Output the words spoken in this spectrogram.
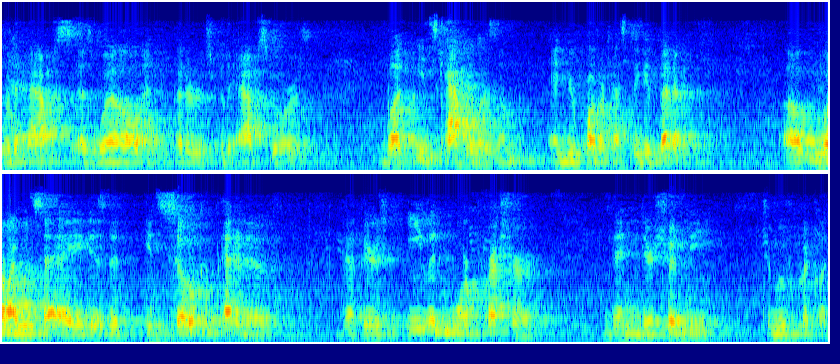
for the apps as well and competitors for the app stores. But it's capitalism, and your product has to get better. Uh, what I would say is that it's so competitive that there's even more pressure than there should be to move quickly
